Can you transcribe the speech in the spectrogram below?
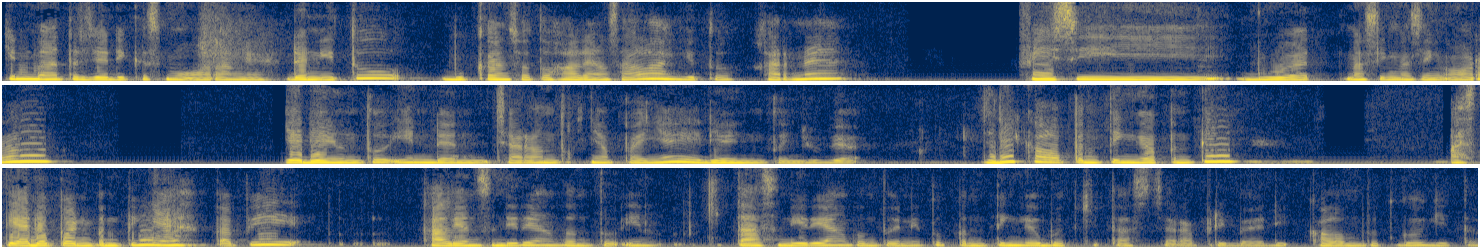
mungkin banget terjadi ke semua orang ya. Dan itu bukan suatu hal yang salah gitu. Karena visi buat masing-masing orang ya dia yang nentuin. Dan cara untuk nyapainya ya dia yang nentuin juga. Jadi kalau penting gak penting pasti ada poin pentingnya. Tapi kalian sendiri yang tentuin kita sendiri yang tentuin itu penting gak buat kita secara pribadi? Kalau menurut gue gitu.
